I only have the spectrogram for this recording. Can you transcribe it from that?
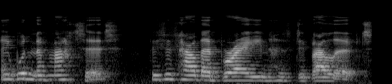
it wouldn't have mattered. This is how their brain has developed.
